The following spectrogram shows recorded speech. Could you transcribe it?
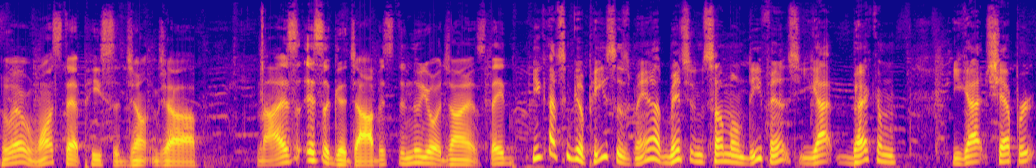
Whoever wants that piece of junk job. Nah, it's it's a good job. It's the New York Giants. They You got some good pieces, man. I mentioned some on defense. You got Beckham, you got Shepard.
